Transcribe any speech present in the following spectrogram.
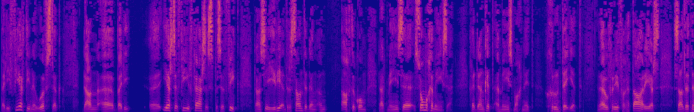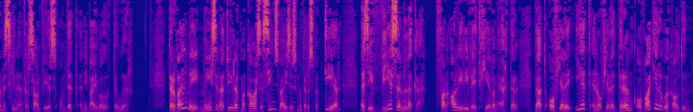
by die 14de hoofstuk, dan uh, by die uh, eerste 4 verse spesifiek, dan sê hierdie interessante ding in agterkom dat mense, sommige mense, gedink het 'n mens mag net groente eet. Nou vir die vegetariërs sal dit nou miskien interessant wees om dit in die Bybel te hoor. Terwyl me, mense natuurlik mekaar se sienswyses moet respekteer, is die wesenlike van al hierdie wetgewing egter dat of jy eet en of jy drink of wat jy ook al doen,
